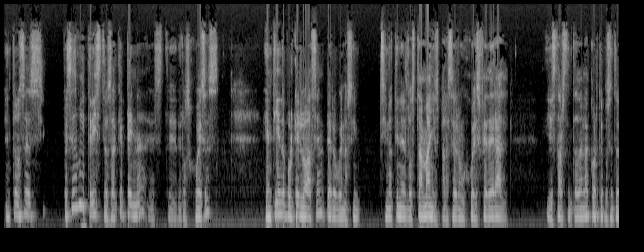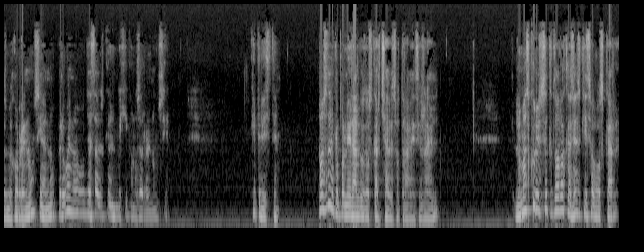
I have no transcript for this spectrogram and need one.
Entonces, pues es muy triste, o sea, qué pena este, de los jueces. Entiendo por qué lo hacen, pero bueno, si, si no tienes los tamaños para ser un juez federal y estar sentado en la corte, pues entonces mejor renuncia, ¿no? Pero bueno, ya sabes que en México no se renuncia. Qué triste. Vamos a tener que poner algo de Oscar Chávez otra vez, Israel. Lo más curioso es que todas las canciones que hizo Oscar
